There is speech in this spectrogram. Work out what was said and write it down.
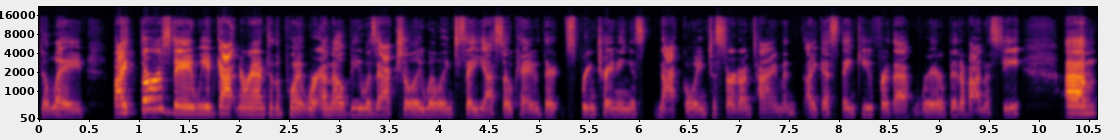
delayed. By Thursday, we had gotten around to the point where MLB was actually willing to say, yes, okay, their spring training is not going to start on time. And I guess thank you for that rare bit of honesty. Um,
